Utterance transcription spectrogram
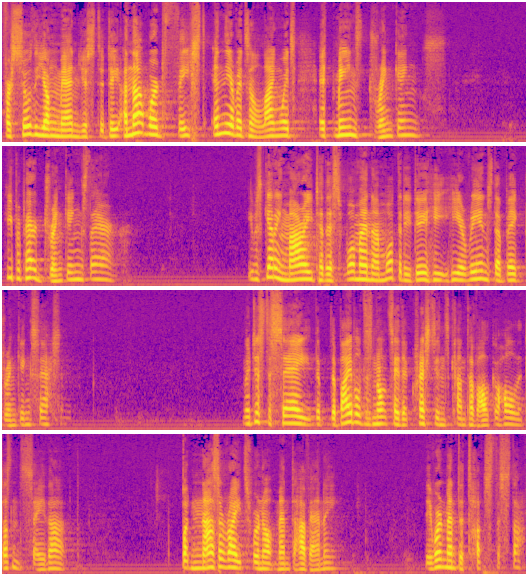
for so the young men used to do. And that word feast, in the original language, it means drinkings. He prepared drinkings there. He was getting married to this woman, and what did he do? He, he arranged a big drinking session. Now, just to say, the, the Bible does not say that Christians can't have alcohol. It doesn't say that. But Nazarites were not meant to have any. They weren't meant to touch the stuff.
